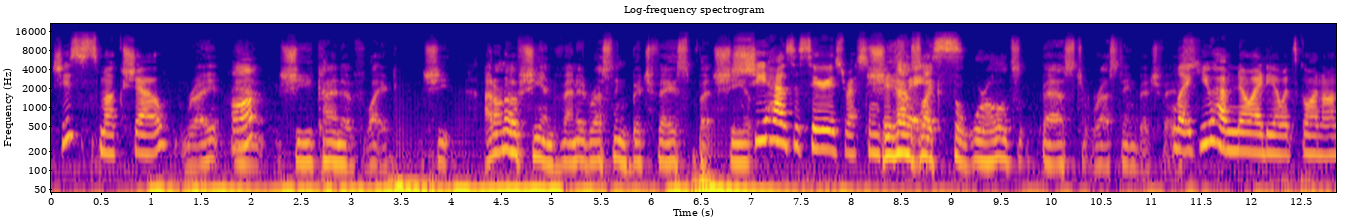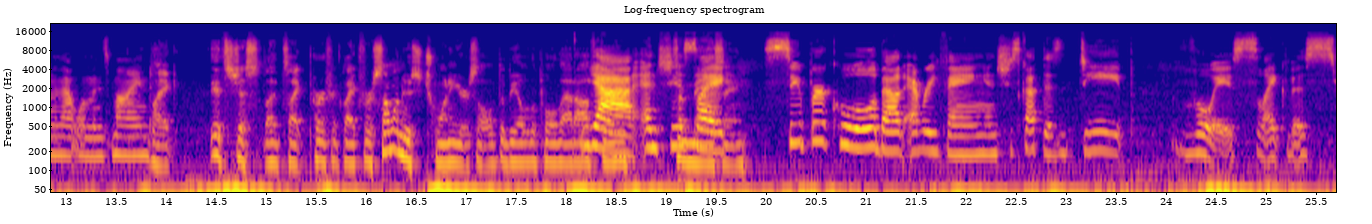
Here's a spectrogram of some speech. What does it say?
She's a smoke show. right? Huh? And she kind of like she. I don't know if she invented resting bitch face, but she she, She has a serious resting bitch has face. like the world's best resting bitch face. like you have no idea what's going on in that woman's mind. like it's just it's like perfect. Like for someone who's twenty years old to be able to pull that off. Yeah, and she's like super cool about everything, and she's got this deep voice, like this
